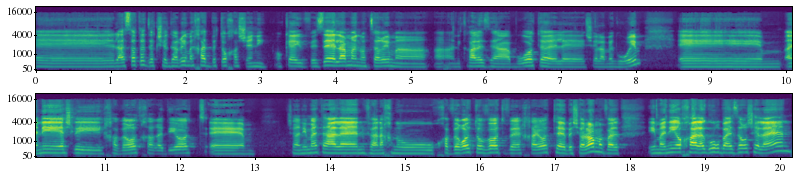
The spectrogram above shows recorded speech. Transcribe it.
אה, לעשות את זה כשגרים אחד בתוך השני, אוקיי? וזה למה נוצרים, ה, ה, נקרא לזה, הבועות האלה של המגורים. אה, אני, יש לי חברות חרדיות אה, שאני מתה עליהן, ואנחנו חברות טובות וחיות אה, בשלום, אבל אם אני אוכל לגור באזור שלהן,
